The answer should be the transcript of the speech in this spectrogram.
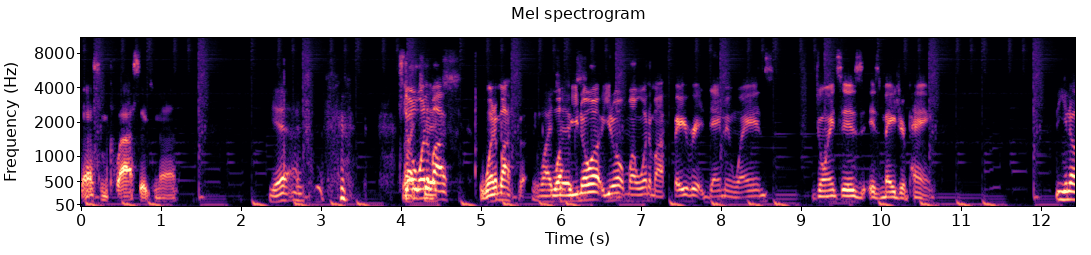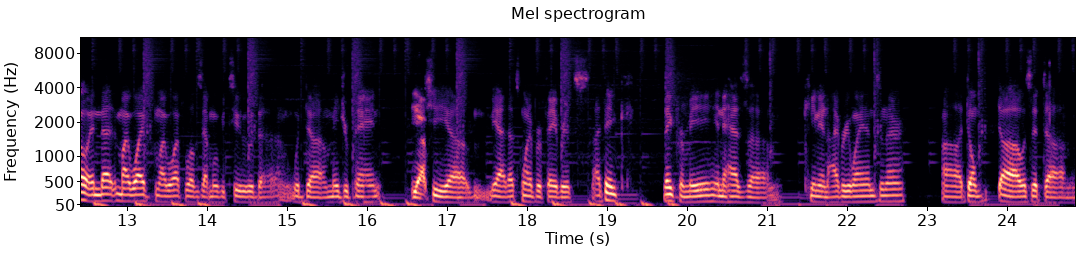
that's some classics, man. Yeah. Still White one of my one of my white well, chicks. you know what you know what my one of my favorite Damon Wayans joints is is Major Payne. you know, and that my wife, my wife loves that movie too. The with uh, Major Payne. Yeah. She, um, yeah, that's one of her favorites. I think, I think for me, and it has um, Keenen Ivory Wayans in there. Uh, don't uh, was it um,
